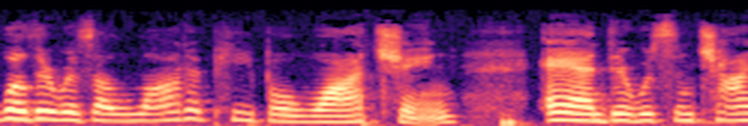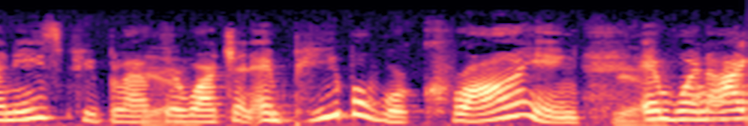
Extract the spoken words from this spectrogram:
Well, there was a lot of people watching, and there was some Chinese people out Yeah. there watching, and people were crying. Yeah. And when I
